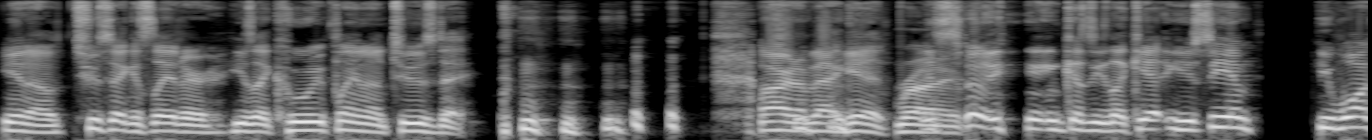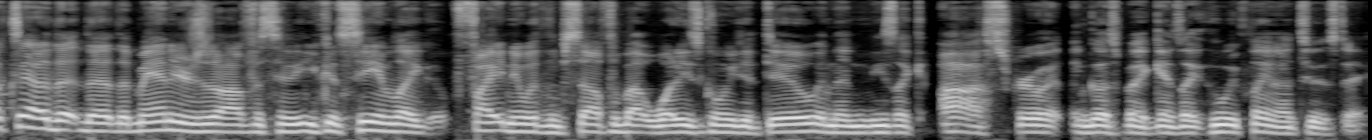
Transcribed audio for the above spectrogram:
you know, two seconds later, he's like, who are we playing on Tuesday? All right, I'm back in. Right. Because he like yeah, you see him. He walks out of the, the, the manager's office and you can see him like fighting with himself about what he's going to do, and then he's like, ah, screw it, and goes back in. It's like, who are we playing on Tuesday?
